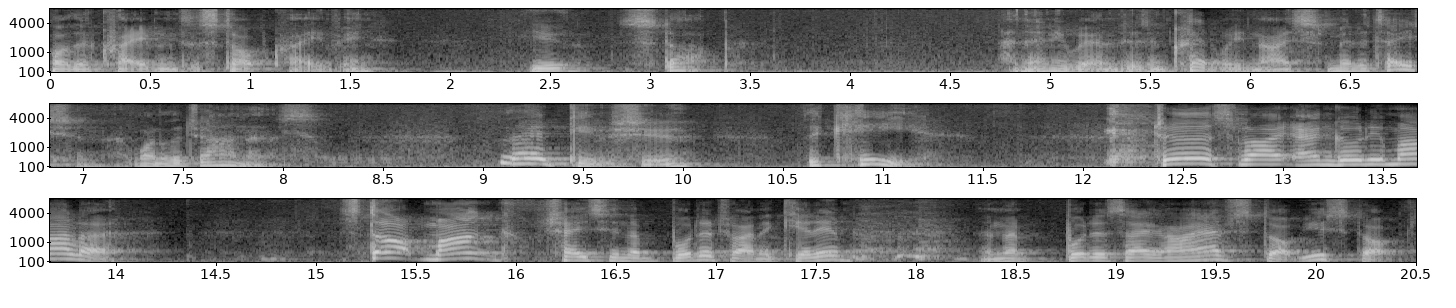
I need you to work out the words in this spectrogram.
or the craving to stop craving. You stop. And then you went into this incredibly nice meditation, one of the jhanas. That gives you the key. Just like Angulimala. Stop, monk! Chasing the Buddha, trying to kill him. And the Buddha saying, I have stopped, you stopped.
